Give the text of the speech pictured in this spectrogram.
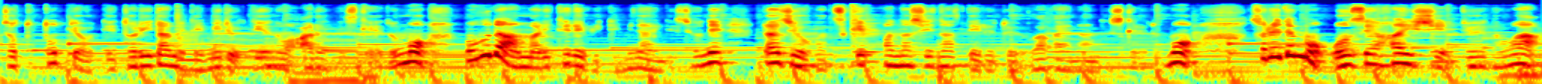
ちょっと撮っておいて取りためてみるっていうのはあるんですけれども、まあ、普段あんまりテレビって見ないんですよね。ラジオがつけっぱなしになっているという我が家なんですけれども、それでも音声配信というのは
